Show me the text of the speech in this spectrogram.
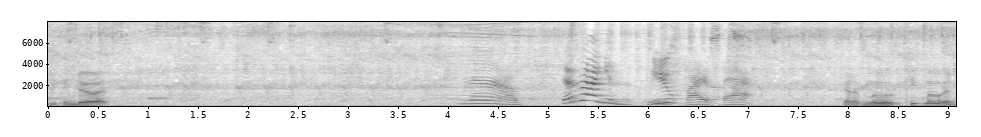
You can do it. No, that's not getting You- you fire back. Gotta move. Keep moving.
